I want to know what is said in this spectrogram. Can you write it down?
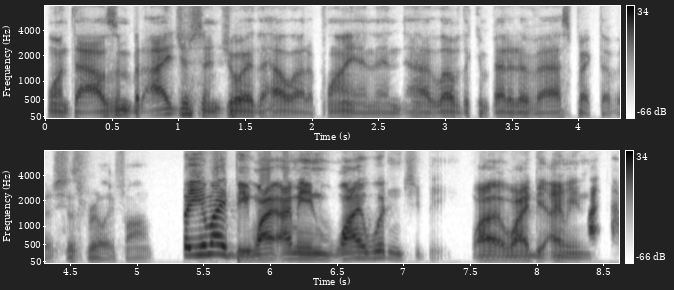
1,000, but I just enjoy the hell out of playing, and I love the competitive aspect of it. It's just really fun. But you might be. Why? I mean, why wouldn't you be? Why? Why do I mean? I,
